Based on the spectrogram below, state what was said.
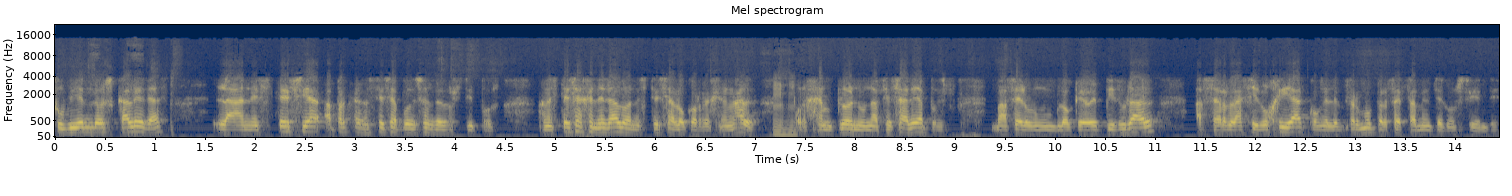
subiendo escaleras, la anestesia, aparte de anestesia, puede ser de dos tipos. Anestesia general o anestesia locorregional. Por ejemplo, en una cesárea, pues va a hacer un bloqueo epidural hacer la cirugía con el enfermo perfectamente consciente.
